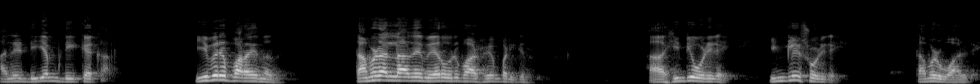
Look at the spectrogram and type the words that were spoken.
അല്ലെങ്കിൽ ഡി എം ഡി കെക്കാർ ഇവർ പറയുന്നത് തമിഴല്ലാതെ വേറെ ഒരു ഭാഷയും പഠിക്കരുത്. ഹിന്ദി ഒഴികൈ ഇംഗ്ലീഷ് ഒഴികൈ തമിഴ് വാഴുകை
